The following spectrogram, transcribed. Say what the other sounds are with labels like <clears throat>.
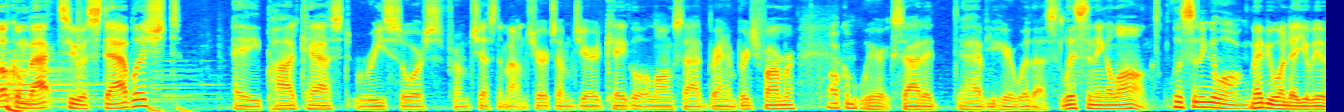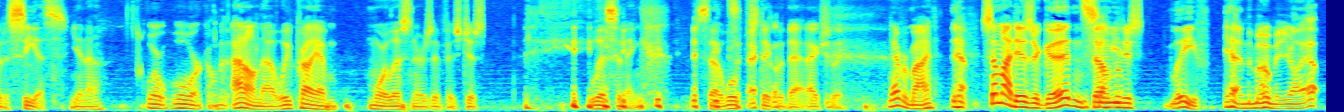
Welcome back to Established, a podcast resource from Chestnut Mountain Church. I'm Jared Cagle alongside Brandon Bridge Farmer. Welcome. We're excited to have you here with us, listening along. Listening along. Maybe one day you'll be able to see us, you know? We'll, we'll work on it. I don't know. We probably have more listeners if it's just listening. <laughs> so we'll stick with that, actually. Never mind. Yeah. Some ideas are good and some, Some you are- just leave. Yeah, in the moment, you're like, oh,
